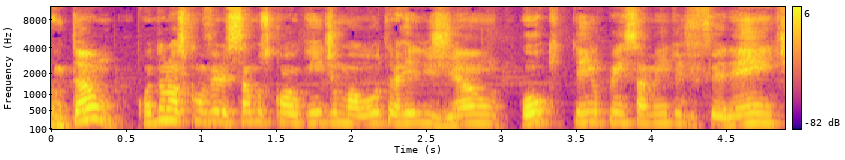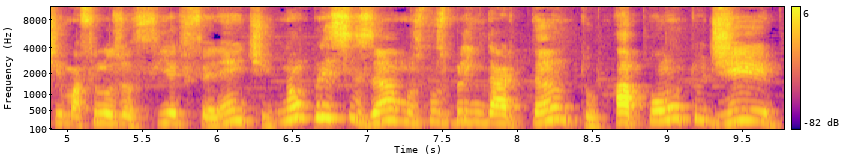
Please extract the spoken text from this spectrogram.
Então, quando nós conversamos com alguém de uma outra religião ou que tem um pensamento diferente, uma filosofia diferente, não precisamos nos blindar tanto a ponto de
